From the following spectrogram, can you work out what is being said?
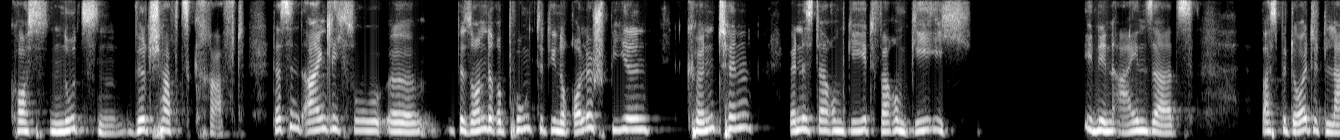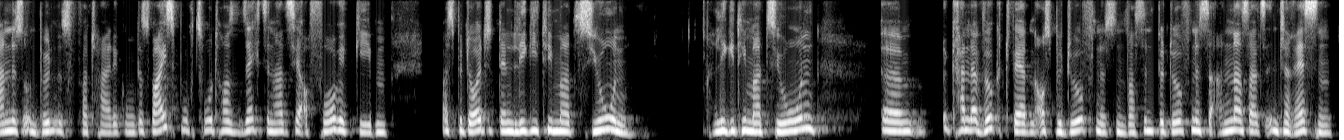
Kosten, Nutzen, Wirtschaftskraft. Das sind eigentlich so äh, besondere Punkte, die eine Rolle spielen könnten, wenn es darum geht, warum gehe ich in den Einsatz? Was bedeutet Landes- und Bündnisverteidigung? Das Weißbuch 2016 hat es ja auch vorgegeben. Was bedeutet denn Legitimation? Legitimation ähm, kann erwirkt werden aus Bedürfnissen. Was sind Bedürfnisse anders als Interessen?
